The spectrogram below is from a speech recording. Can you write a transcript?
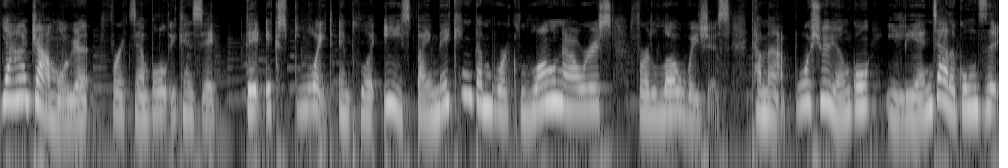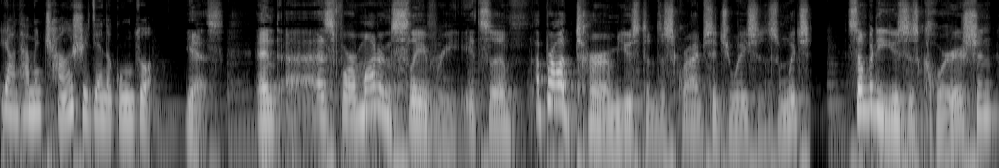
压榨某人。For example, you can say they exploit employees by making them work long hours for low wages. 他们啊剥削员工，以廉价的工资让他们长时间的工作。Yes. And uh, as for modern slavery, it's a, a broad term used to describe situations in which Somebody uses coercion,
